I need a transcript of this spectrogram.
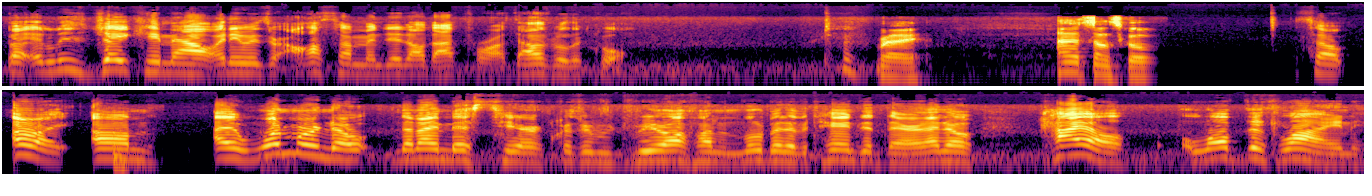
But at least Jay came out and he was awesome and did all that for us. That was really cool. Right. That sounds cool. So, all right. Um, I have one more note that I missed here because we veered off on a little bit of a tangent there, and I know Kyle loved this line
